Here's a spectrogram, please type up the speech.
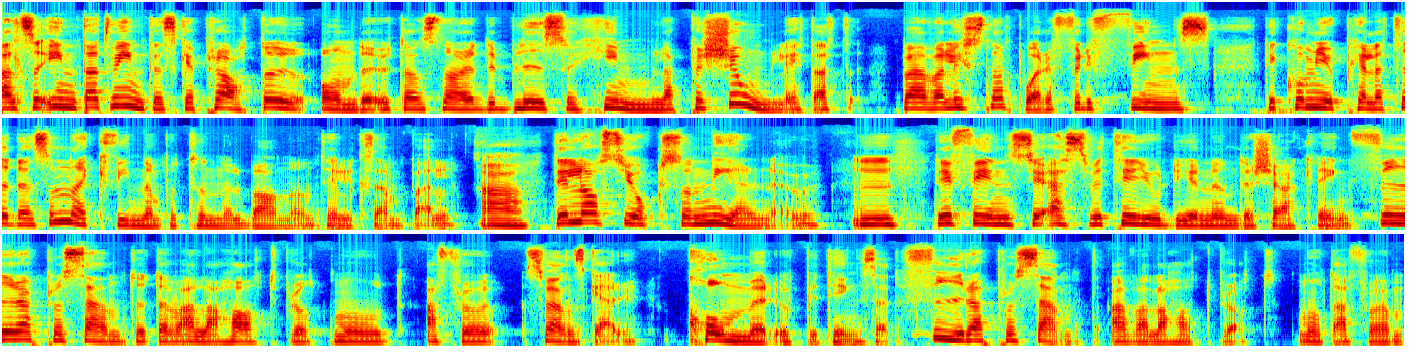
Alltså inte att vi inte ska prata om det utan snarare det blir så himla personligt att behöva lyssna på det. För det finns, det kommer ju upp hela tiden som den här kvinnan på tunnelbanan till exempel. Ja. Det lades ju också ner nu. Det finns ju, SVT gjorde ju en undersökning. 4% av alla hatbrott mot afrosvenskar kommer upp i tingsrätt. 4% av alla hatbrott mot afro,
